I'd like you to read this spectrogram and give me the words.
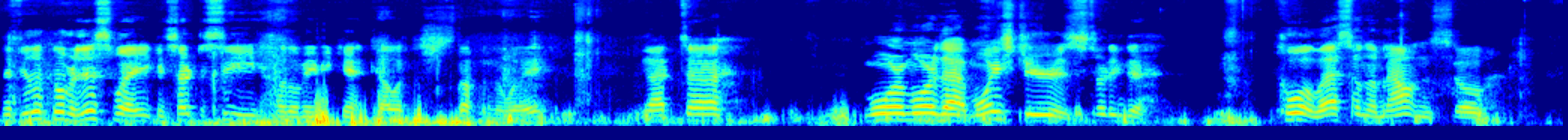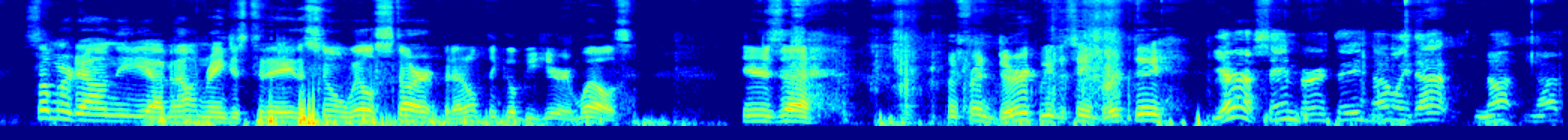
if you look over this way, you can start to see, although maybe you can't tell with stuff in the way, that uh, more and more of that moisture is starting to coalesce on the mountains. So somewhere down the uh, mountain ranges today, the snow will start, but I don't think it'll be here in Wells. Here's uh, my friend Dirk. We have the same birthday. Yeah, same birthday. Not only that, not not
